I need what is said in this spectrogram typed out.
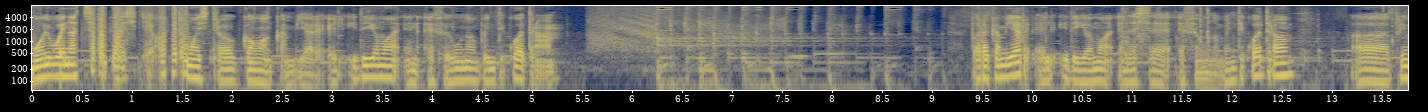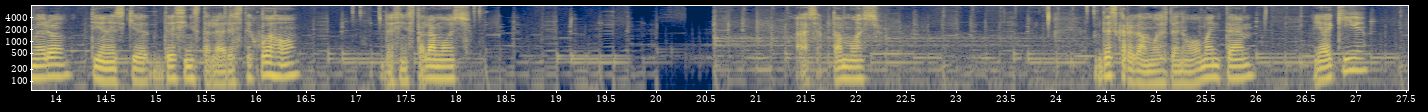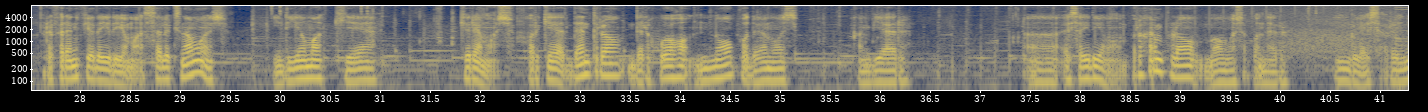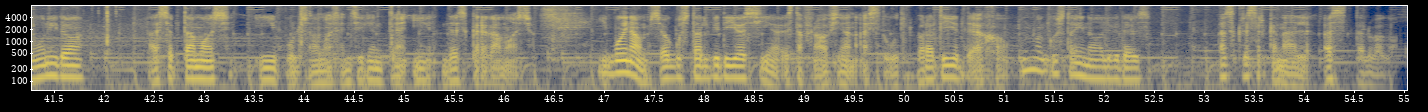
Muy buenas tardes. Hoy te muestro cómo cambiar el idioma en F1.24. Para cambiar el idioma en este F1.24, uh, primero tienes que desinstalar este juego. Desinstalamos. Aceptamos. Descargamos de nuevamente. Y aquí preferencia de idioma. Seleccionamos idioma que queremos, porque dentro del juego no podemos cambiar uh, ese idioma. Por ejemplo, vamos a poner inglés Reino Unido, aceptamos y pulsamos en siguiente y descargamos. Y bueno, si os gusta el vídeo, si esta información ha sido útil para ti, deja un me gusta y no olvides suscribirte al canal. Hasta luego.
